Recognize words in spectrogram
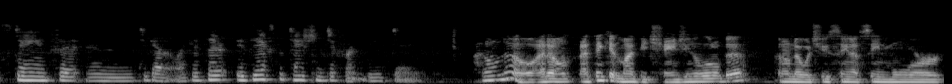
staying fit and together? Like, is there is the expectation different these days? I don't know. I don't. I think it might be changing a little bit. I don't know what you've seen. I've seen more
